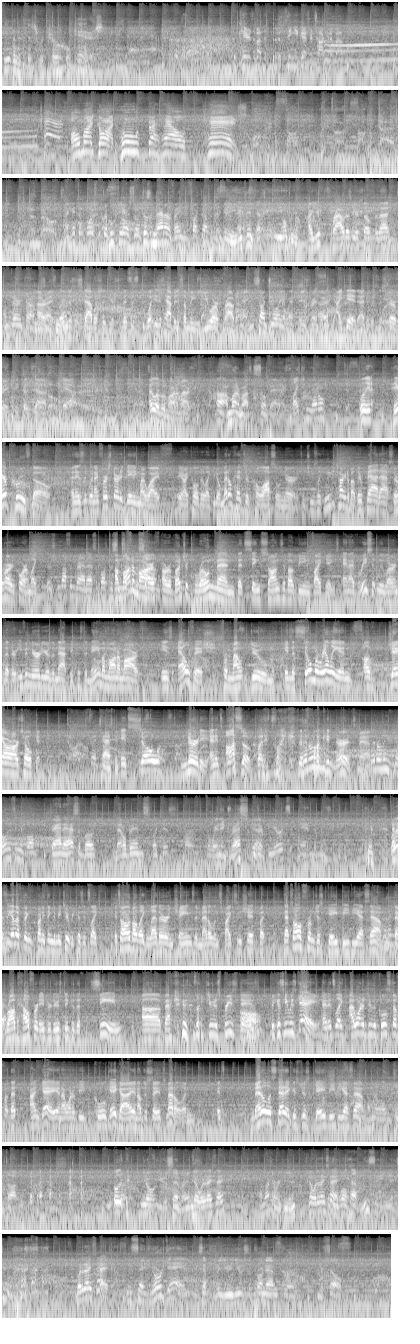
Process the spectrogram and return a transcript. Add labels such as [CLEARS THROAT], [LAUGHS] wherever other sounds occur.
Even if this were true, who cares? Who cares about the, the thing you guys are talking about? Who cares? Oh my god, who the hell cares? I hit the post with the who cares, so it doesn't matter if I even fucked up in the beginning. That's it. That's gonna be the opening. Are you proud of yourself for that? I'm very proud of All myself. right, for then that. just establish that you're. This is what just happened is something you are proud of. yeah, you saw joy in my face right there. Uh, I did, and it was disturbing because, uh, yeah. I love Amon Amarth. Oh, Amon Amarth is so badass. Viking metal. Well, you know, their proof though, and is that when I first started dating my wife, you know, I told her like, you know, metalheads are colossal nerds, and she was like, "What are you talking about? They're badass. They're hardcore." I'm like, There's nothing badass about this. Amon except Amarth are a bunch of grown men that sing songs about being Vikings, and I've recently learned that they're even nerdier than that because the name Amon Amarth is Elvish from Mount Doom in the Silmarillion of J.R.R. Tolkien. fantastic. It's so nerdy and it's awesome, but it's like [LAUGHS] the Literally- fucking nerds, man. Literally, the only thing about badass about metal bands like this are the way they dress, Yeah. their beards, and the music. [LAUGHS] Well, that's the other thing, funny thing to me too, because it's like it's all about like leather and chains and metal and spikes and shit, but that's all from just gay BDSM [LAUGHS] that Rob Halford introduced into the scene uh, back [LAUGHS] in like Judas Priest days Oh. because he was gay, and it's like I want to do the cool stuff that I'm gay and I want to be cool gay guy, and I'll just say it's metal, and it's metal aesthetic is just gay BDSM. I'm gonna let you keep talking. [LAUGHS] Well, You know what you just said, right? no, what did I say? I'm not gonna repeat it. No, what did I They say? will have me saying it too. [LAUGHS] What did I say? You said you're gay, except for you use the pronoun for yourself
